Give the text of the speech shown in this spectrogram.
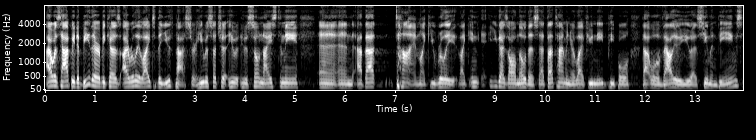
I was happy to be there because I really liked the youth pastor. He was such a, he, he was so nice to me. And, and at that time like you really like in, you guys all know this at that time in your life you need people that will value you as human beings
